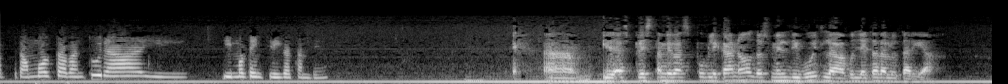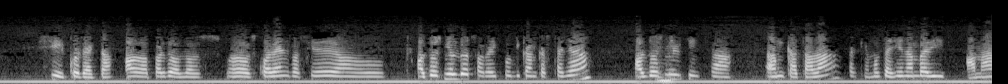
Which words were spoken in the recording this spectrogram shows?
eh, però amb molta aventura i, i molta intriga també. Uh, I després també vas publicar, no?, el 2018, la butlleta de loteria. Sí, correcte. Uh, perdó, els, els quaderns va ser el, el 2012 el vaig publicar en castellà, el 2015 en català, perquè molta gent em va dir, home,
